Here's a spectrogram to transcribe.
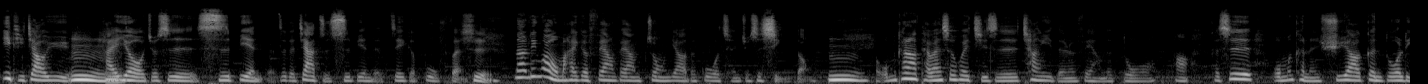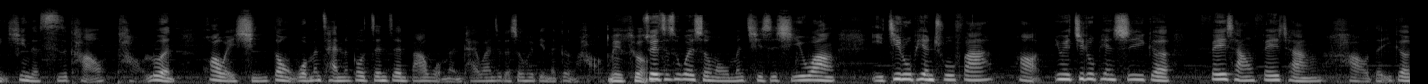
议题教育，嗯，还有就是思辨的这个价值思辨的这个部分是。那另外我们还有一个非常非常重要的过程就是行动，嗯，我们看到台湾社会其实倡议的人非常的多，哈，可是我们可能需要更多理性的思考讨论。化为行动，我们才能够真正把我们台湾这个社会变得更好。没错，所以这是为什么我们其实希望以纪录片出发，哈，因为纪录片是一个非常非常好的一个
